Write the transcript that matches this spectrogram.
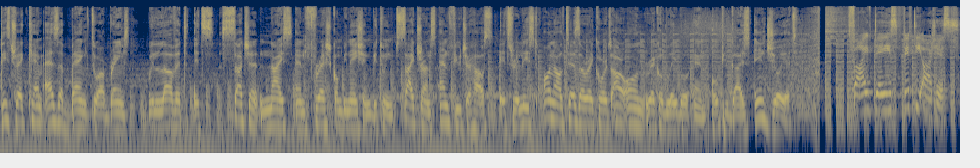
This track came as a bang to our brains. We love it. It's such a nice and fresh combination between Psytrance and Future House. It's released on Alteza Records, our own record label, and hope you guys enjoy it. Five days, 50 artists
